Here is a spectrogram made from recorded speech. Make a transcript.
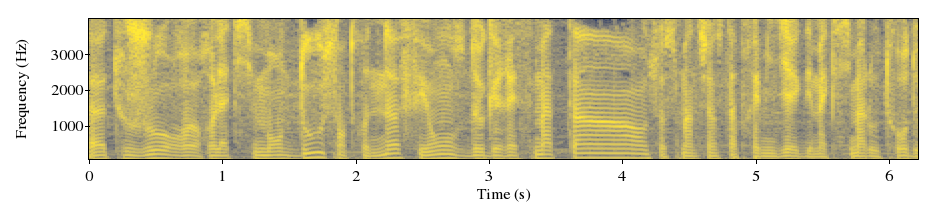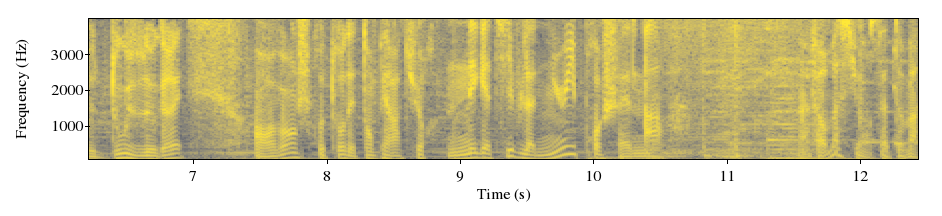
euh, toujours relativement douces, entre 9 et 11 degrés ce matin. Ça se maintient cet après-midi avec des maximales autour de 12 degrés. En revanche, retour des températures négatives la nuit prochaine. Ah. Information, ça Thomas.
